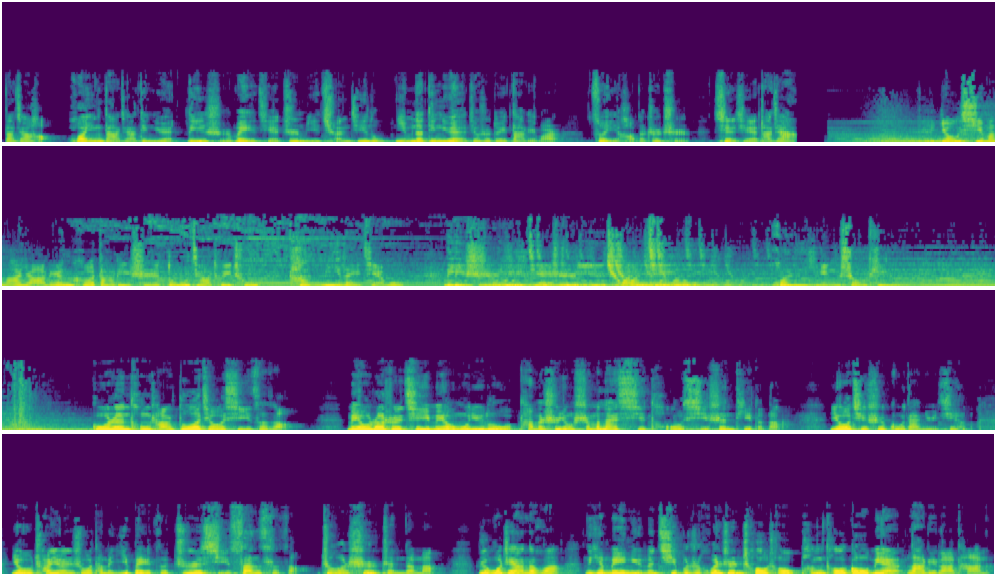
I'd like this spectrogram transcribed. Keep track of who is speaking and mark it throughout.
Speaker 1: 大家好，欢迎大家订阅《历史未解之谜全记录》，你们的订阅就是对大力丸最好的支持，谢谢大家。
Speaker 2: 由喜马拉雅联合大历史独家推出探秘类节目《历史未解之谜全记录》，欢迎收听。
Speaker 1: 古人通常多久洗一次澡？没有热水器，没有沐浴露，他们是用什么来洗头、洗身体的呢？尤其是古代女性，有传言说她们一辈子只洗三次澡，这是真的吗？如果这样的话，那些美女们岂不是浑身臭臭、蓬头垢面、邋里邋遢呢？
